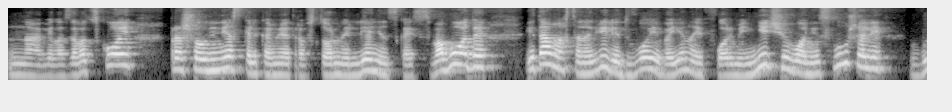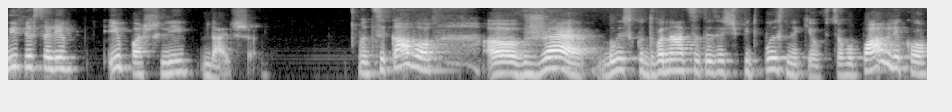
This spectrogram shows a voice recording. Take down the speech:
на Велозаводской прошел несколько метров в сторону Ленинской свободы, и там остановили двое в военной форме. Ничего не слушали, выписали і пошли далі. Цікаво, е, вже близько 12 тисяч підписників цього пабліку.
